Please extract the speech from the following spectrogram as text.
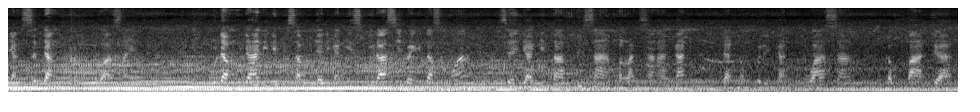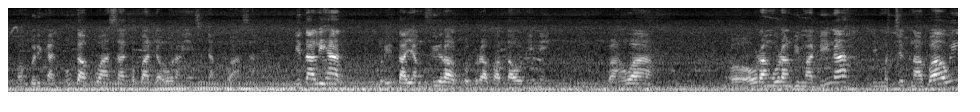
yang sedang berpuasa itu. Mudah-mudahan ini bisa menjadikan inspirasi bagi kita semua, sehingga kita bisa melaksanakan dan memberikan puasa kepada memberikan buka puasa kepada orang yang sedang puasa. Kita lihat berita yang viral beberapa tahun ini bahwa eh, orang-orang di Madinah di Masjid Nabawi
